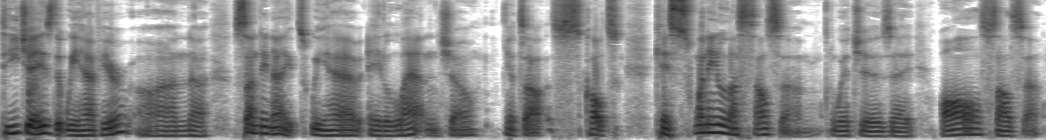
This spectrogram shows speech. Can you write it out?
DJs that we have here on uh, Sunday nights. We have a Latin show. It's, called Que Suene la Salsa, which is a all salsa.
